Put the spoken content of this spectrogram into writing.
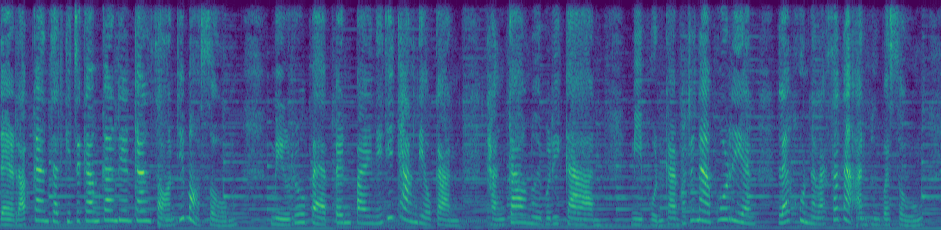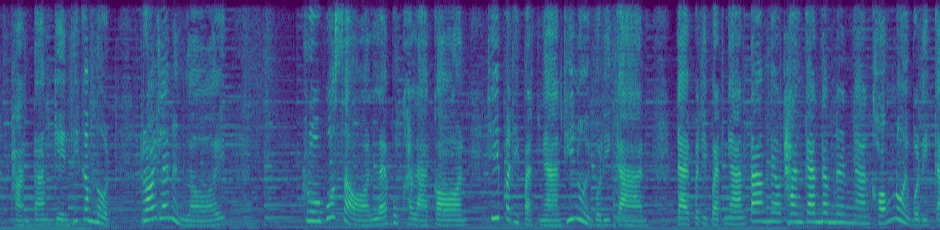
ได้รับการจัดกิจกรรมการเรียนการสอนที่เหมาะสม มีรูปแบบเป็นไปในทิศทางเดียวกัน ทั้ง 9 หน่วยบริการ มีผลการพัฒนาผู้เรียน และคุณลักษณะอันพึงประสงค์ ผ่านตามเกณฑ์ที่กำหนดร้อยละ100ครูผู้สอนและบุคลากรที่ปฏิบัติงานที่หน่วยบริการ ได้ปฏิบัติงานตามแนวทางการดำเนินงานของหน่วยบริก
